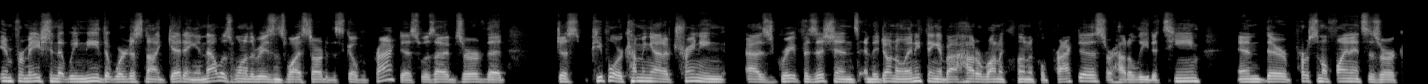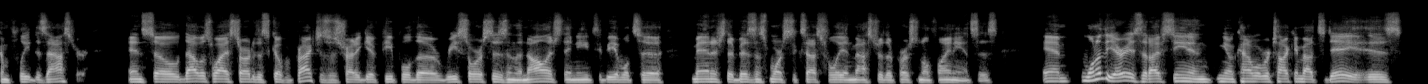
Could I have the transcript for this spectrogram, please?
information that we need that we're just not getting. And that was one of the reasons why I started the scope of practice was I observed that just people are coming out of training as great physicians and they don't know anything about how to run a clinical practice or how to lead a team and their personal finances are a complete disaster. And so that was why I started the scope of practice was try to give people the resources and the knowledge they need to be able to manage their business more successfully and master their personal finances. And one of the areas that I've seen and you know kind of what we're talking about today is,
